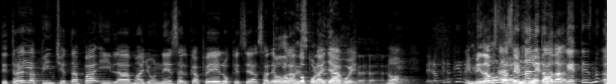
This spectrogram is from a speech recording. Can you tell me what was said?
Te traes la pinche tapa y la mayonesa, el café, lo que sea, sale Todo volando por allá, güey. ¿No? Pero creo que Y me daba unas emputadas. juguetes, ¿no?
